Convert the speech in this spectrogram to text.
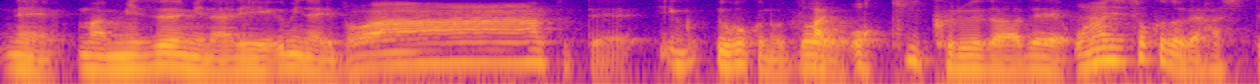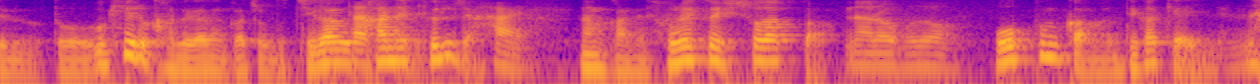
ねまあ、湖なり海なりバーンって言ってい動くのと、はい。大きいクルーザーで同じ速度で走ってるのと受ける風がなんかちょっと違う感じするじゃん、はい。なんかねそれと一緒だった。なるほど。オープンカーは出かけゃいいんだよ。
